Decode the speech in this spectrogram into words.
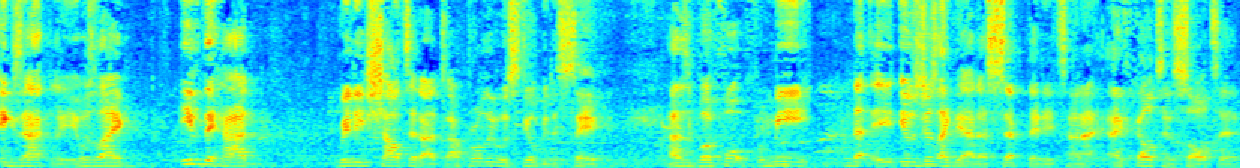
Exactly. It was like if they had really shouted at I probably would still be the same. As but for, for me, that it, it was just like they had accepted it, and I, I felt insulted.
